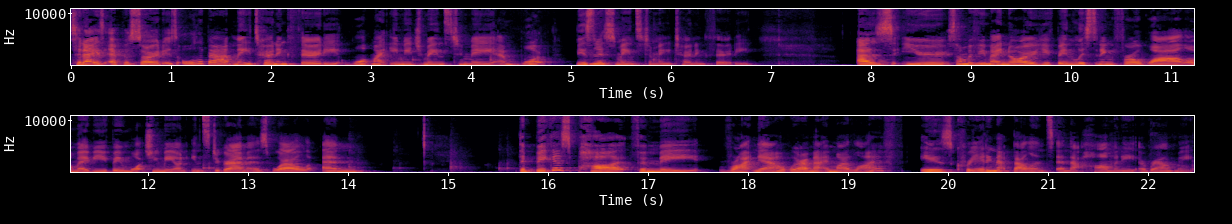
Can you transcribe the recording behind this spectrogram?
Today's episode is all about me turning 30, what my image means to me, and what business means to me turning 30. As you, some of you may know, you've been listening for a while, or maybe you've been watching me on Instagram as well. And the biggest part for me right now, where I'm at in my life, is creating that balance and that harmony around me.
